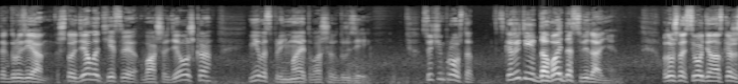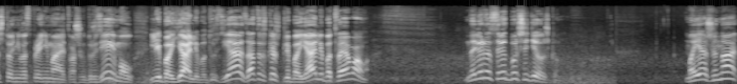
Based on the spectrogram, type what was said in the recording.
Так, друзья, что делать, если ваша девушка не воспринимает ваших друзей? Все очень просто. Скажите ей «давай, до свидания». Потому что сегодня она скажет, что не воспринимает ваших друзей, мол, либо я, либо друзья. Завтра скажет, либо я, либо твоя мама. Наверное, совет больше девушкам. Моя жена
